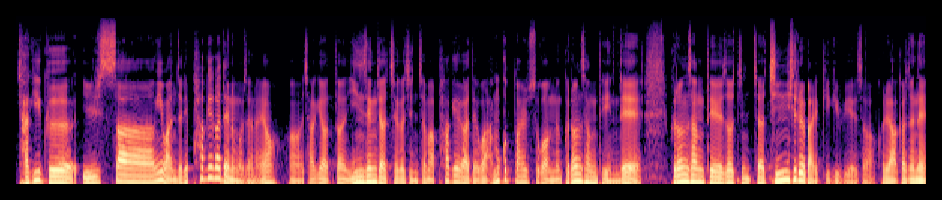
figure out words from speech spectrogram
자기 그 일상이 완전히 파괴가 되는 거잖아요. 어, 자기 어떤 인생 자체가 진짜 막 파괴가 되고 아무것도 할 수가 없는 그런 상태인데 그런 상태에서 진짜 진실을 밝히기 위해서 그리고 아까 전에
